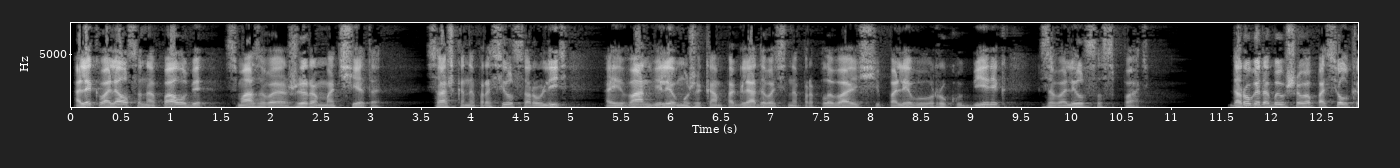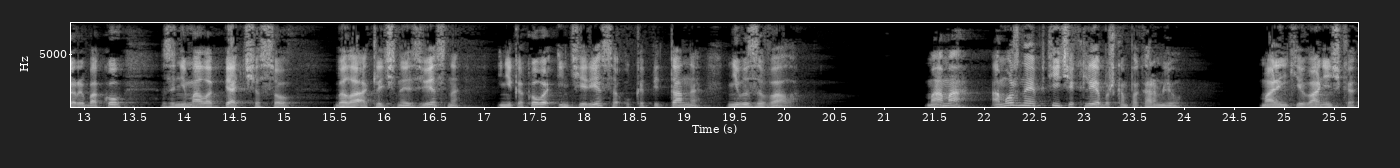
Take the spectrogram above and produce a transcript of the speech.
Олег валялся на палубе, смазывая жиром мачете. Сашка напросился рулить, а Иван, велев мужикам поглядывать на проплывающий по левую руку берег, завалился спать. Дорога до бывшего поселка Рыбаков занимала пять часов, была отлично известна и никакого интереса у капитана не вызывала. «Мама, а можно я птичек хлебушком покормлю?» Маленький Ванечка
